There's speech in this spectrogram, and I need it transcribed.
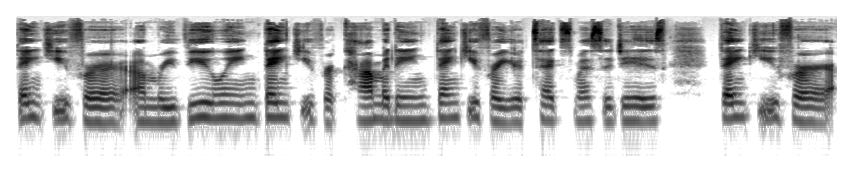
Thank you for um, reviewing. Thank you for commenting. Thank you for your text messages. Thank you for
